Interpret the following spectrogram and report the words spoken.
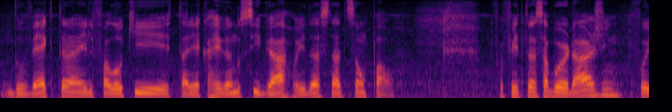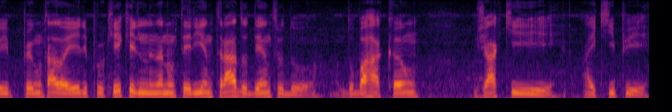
do Vectra, ele falou que estaria carregando cigarro aí da cidade de São Paulo. Foi feita essa abordagem, foi perguntado a ele por que, que ele ainda não teria entrado dentro do, do barracão, já que a equipe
